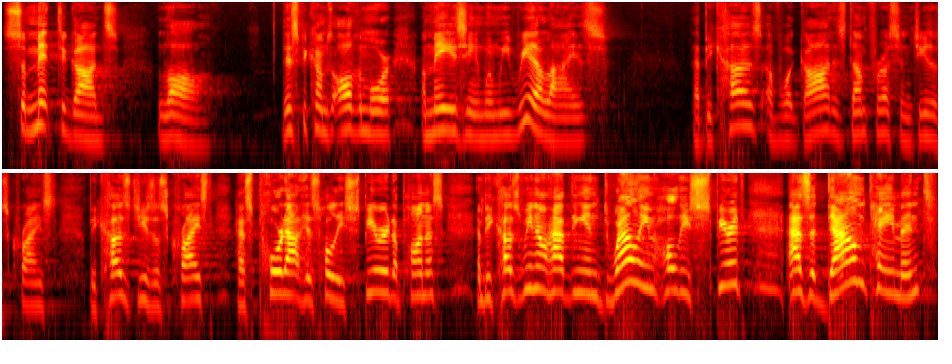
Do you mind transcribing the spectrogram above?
submit to God's law. This becomes all the more amazing when we realize that because of what God has done for us in Jesus Christ, because Jesus Christ has poured out his Holy Spirit upon us, and because we now have the indwelling Holy Spirit as a down payment,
